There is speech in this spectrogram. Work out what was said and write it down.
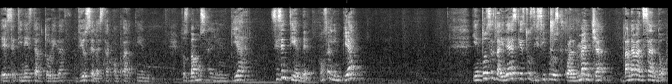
este tiene esta autoridad. Dios se la está compartiendo. Entonces vamos a limpiar. ¿Sí se entiende? Vamos a limpiar. Y entonces la idea es que estos discípulos, cual mancha, van avanzando,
